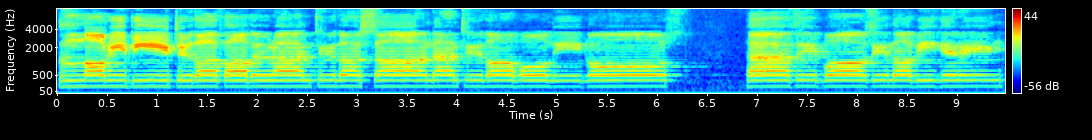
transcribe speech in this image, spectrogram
Glory be to the Father, and to the Son, and to the Holy Ghost, as it was in the beginning,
